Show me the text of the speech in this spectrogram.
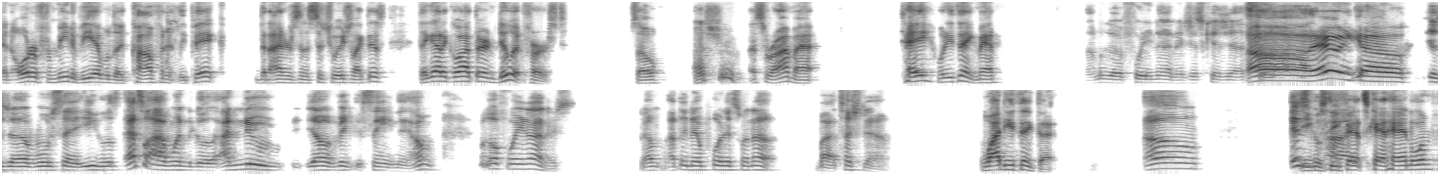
in order for me to be able to confidently pick the Niners in a situation like this, they got to go out there and do it first. So, that's true. That's where I'm at. Tay, what do you think, man? I'm gonna go 49ers just because y'all. Oh, there we go. Because y'all both said Eagles. That's why I wanted to go. I knew y'all picked the same thing. I'm, I'm gonna go 49ers. I'm, I think they'll pull this one up by a touchdown. Why do you think that? Um, Eagles time. defense can't handle them.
